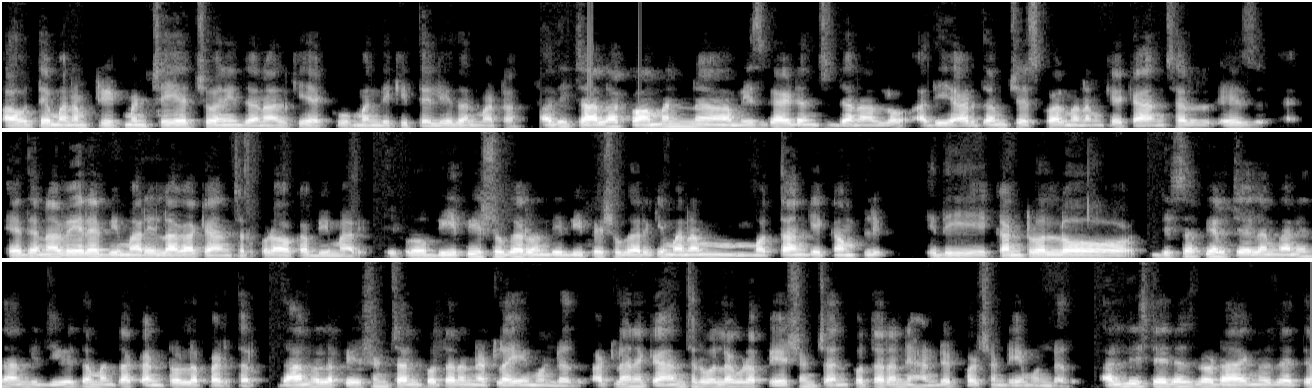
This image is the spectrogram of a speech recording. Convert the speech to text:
అవుతే మనం ట్రీట్మెంట్ చేయొచ్చు అని జనాలకి ఎక్కువ మందికి తెలియదు అనమాట అది చాలా కామన్ మిస్గైడెన్స్ జనాల్లో అది అర్థం చేసుకోవాలి మనకి. క్యాన్సర్ ఈజ్ ఏదైనా వేరే బీమారి లాగా క్యాన్సర్ కూడా ఒక బీమారీ. ఇప్పుడు బీపీ షుగర్ ఉంది బీపీ షుగర్కి మనం మొత్తానికి కంప్లీట్ ఇది కంట్రోల్లో డిసపియర్ చేయలేం కానీ దానికి జీవితం అంతా కంట్రోల్లో పెడతారు. దానివల్ల పేషెంట్ చనిపోతారని అట్లా ఏమి ఉండదు. అట్లానే క్యాన్సర్ వల్ల కూడా పేషెంట్ చనిపోతారని హండ్రెడ్ పర్సెంట్ ఏమి ఉండదు. అర్లీ స్టేజెస్లో డయాగ్నోజ్ అయితే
